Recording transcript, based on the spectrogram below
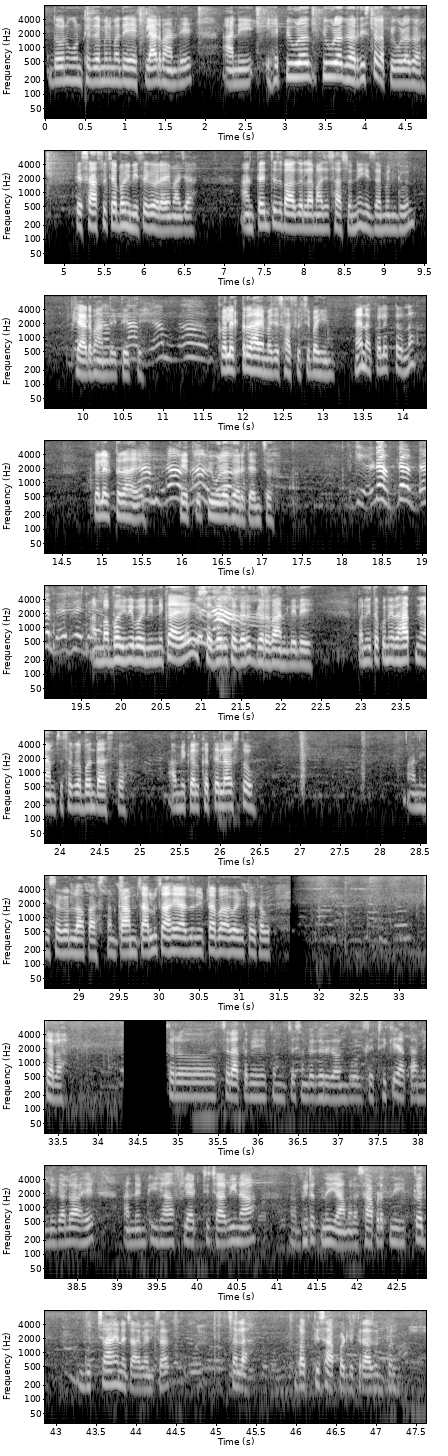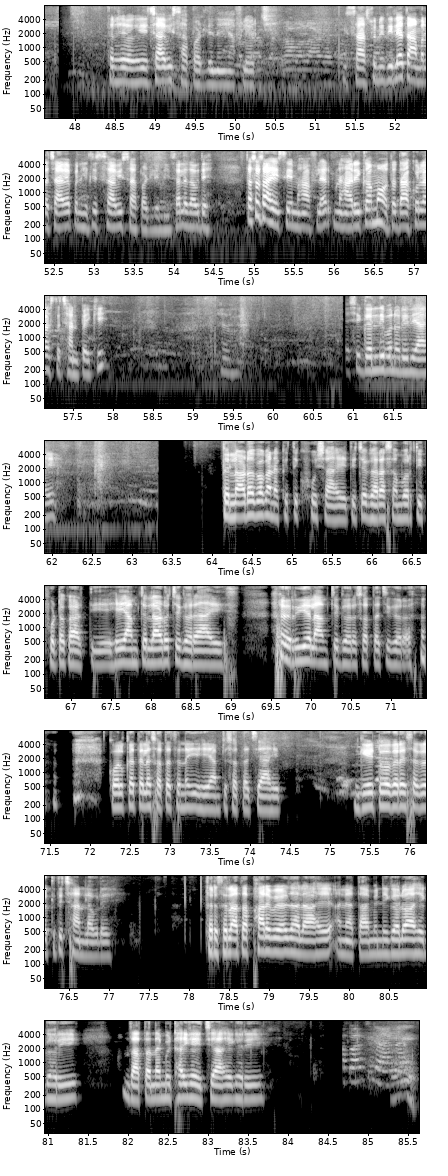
दोन गुंठे जमीनमध्ये हे फ्लॅट बांधले. आणि हे पिवळं पिवळं घर दिसतं का पिवळं घर? ते सासूच्या बहिणीचं घर आहे माझ्या. आणि त्यांच्याच बाजूला माझ्या सासूने ही जमीन घेऊन फ्लॅट बांधले ते ते. कलेक्टर आहे माझ्या सासूची बहीण आहे ना? कलेक्टर ना? कलेक्टर आहे. ते पिवळं घर त्यांचं. आणि मग बहिणी बहिणींनी काय आहे, शेजारी शेजारीच घर बांधलेले आहे. पण इथं कोणी राहत नाही. आमचं सगळं बंद असतं. आम्ही कलकत्त्याला असतो. आणि हे सगळं लॉक असतं. आणि काम चालूच आहे अजून इटा बा इटा चला. तर चला आता मी तुमच्या संग घरी जाऊन बोलते. ठीक आहे आता आम्ही निघालो आहे. आणि नेमकी ह्या फ्लॅटची चावी ना भेटत नाही आम्हाला सापडत नाही. इतकं गुच्छ आहे ना चाव्यांचा? चला बघते सापडली तर अजून पण. तर हे बघा ही चावी सापडली नाही ह्या फ्लॅटची. ही सासूने दिल्या तर आम्हाला चाव्या पण ह्याची चावी सापडली नाही. चला जाऊ दे. तसंच आहे सेम हा फ्लॅट पण हा रिकामा होता. दाखवला असतं छानपैकी. अशी गल्ली बनवलेली आहे. तर लाडो बघा ना किती खुश आहे. तिच्या घरासमोर ती फोटो काढते हे आमच्या लाडोचे घरं आहे. रिअल आमचे घरं स्वतःची घरं. कोलकात्याला स्वतःचं नाही हे आमचे स्वतःचे आहेत. गेट वगैरे सगळं किती छान लावलं आहे तर चला आता फार वेळ झाला आहे आणि आता आम्ही निघालो आहे घरी. जाताना मिठाई घ्यायची आहे घरी.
